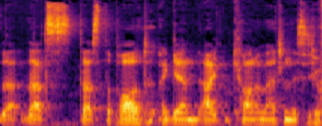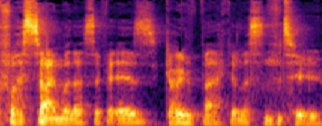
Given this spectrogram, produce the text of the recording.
that, that's that's the pod. Again, I can't imagine this is your first time with us. If it is, go back and listen to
